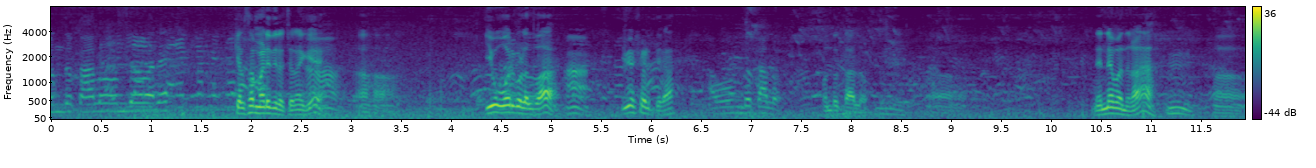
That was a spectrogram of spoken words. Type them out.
ಒಂದು ಕಾಲು ಒಂದೂವರೆ. ಕೆಲಸ ಮಾಡಿದ್ದೀರಾ ಚೆನ್ನಾಗಿ? ಹಾಂ. ಹಾಂ ಇವು ಓರ್ಗಳಲ್ವಾ ಹಾಂ. ಇವು ಎಷ್ಟು ಹೇಳ್ತೀರಾ? ಅವು ಒಂದು ಕಾಲು. ಒಂದು ಕಾಲು. ನಿನ್ನೆ ಬಂದ್ರಾ? ಹಾಂ.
